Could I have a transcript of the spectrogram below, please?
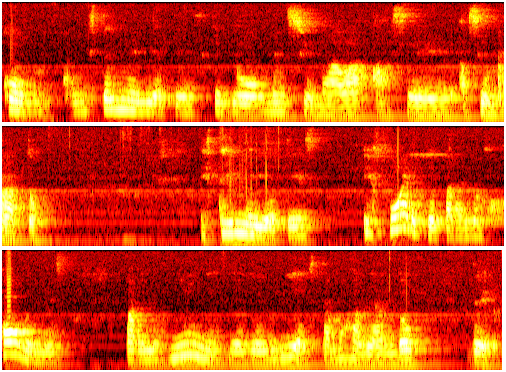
con, con esta inmediatez que yo mencionaba hace, hace un rato, esta inmediatez es fuerte para los jóvenes, para los niños de hoy en día. Estamos hablando de,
